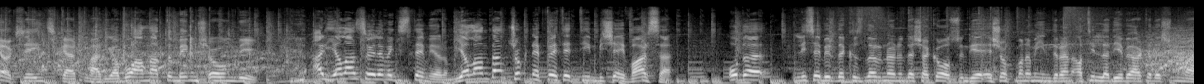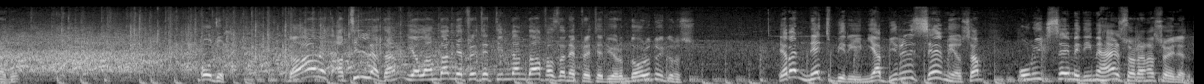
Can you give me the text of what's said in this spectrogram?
Yok şeyin çıkartma. Ya bu anlattığım benim şovum değil. Ay yalan söylemek istemiyorum. Yalandan çok nefret ettiğim bir şey varsa o da lise 1'de kızların önünde şaka olsun diye eşofmanımı indiren Atilla diye bir arkadaşım vardı. Odur. Daha evet Atilla'dan, yalandan nefret ettiğimden daha fazla nefret ediyorum. Doğru duydunuz. Ya ben net biriyim. Ya birini sevmiyorsam onu hiç sevmediğimi her sorana söylerim.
